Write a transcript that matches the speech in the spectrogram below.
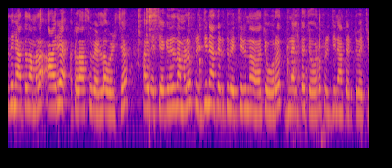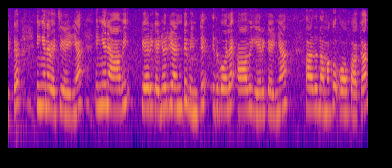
ഇതിനകത്ത് നമ്മൾ അര ഗ്ലാസ് വെള്ളം ഒഴിച്ച് അത് വെച്ചേക്കുന്നത് നമ്മൾ ഫ്രിഡ്ജിനകത്ത് എടുത്ത് വെച്ചിരുന്ന ചോറ് ഇന്നലത്തെ ചോറ് ഫ്രിഡ്ജിനകത്ത് എടുത്ത് വെച്ചിട്ട് ഇങ്ങനെ വെച്ച് കഴിഞ്ഞാൽ ഇങ്ങനെ ആവി കയറി കഴിഞ്ഞാൽ ഒരു രണ്ട് മിനിറ്റ് ഇതുപോലെ ആവി കയറി കഴിഞ്ഞാൽ അത് നമുക്ക് ഓഫാക്കാം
